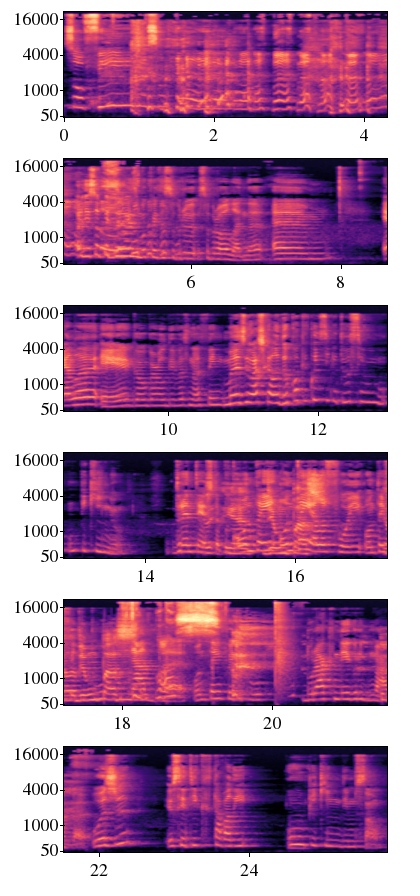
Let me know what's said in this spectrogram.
Sofia, solteira. na. Olha, só para dizer mais uma coisa sobre, sobre a Holanda. Ahm, ela é Go Girl Give Us Nothing, mas eu acho que ela deu qualquer coisinha, deu assim um, um piquinho durante esta. Porque Yeah, ontem, um ontem passo. ela foi. Ontem Ela foi deu tipo um passo. nada. Passo. Ontem foi tipo buraco negro de nada. Hoje eu senti que estava ali um piquinho de emoção.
